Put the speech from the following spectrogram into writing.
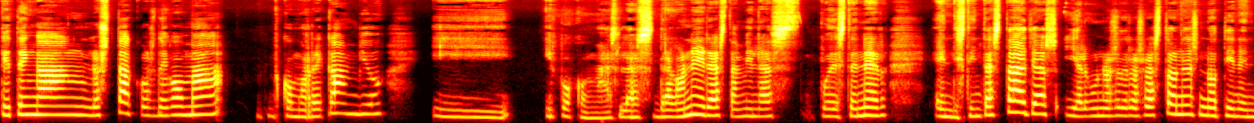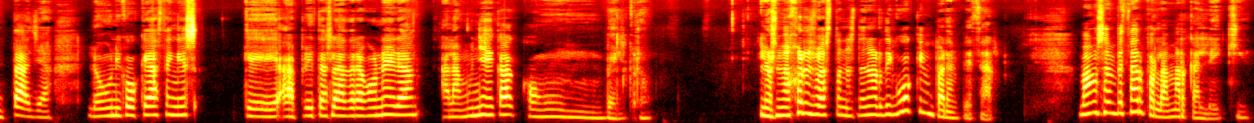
que tengan los tacos de goma como recambio y, poco más. Las dragoneras también las puedes tener en distintas tallas y algunos de los bastones no tienen talla. Lo único que hacen es que aprietas la dragonera a la muñeca con un velcro. Los mejores bastones de Nordic Walking para empezar. Vamos a empezar por la marca Lecky.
